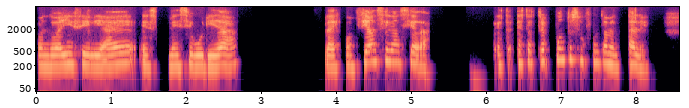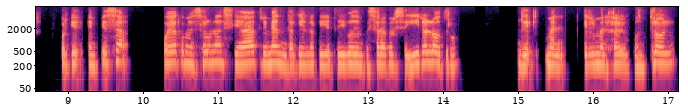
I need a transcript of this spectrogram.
cuando hay infidelidades es la inseguridad, la desconfianza y la ansiedad. estos tres puntos son fundamentales porque empieza, puede comenzar una ansiedad tremenda, que es la que yo te digo de empezar a perseguir al otro, de querer manejar el control,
